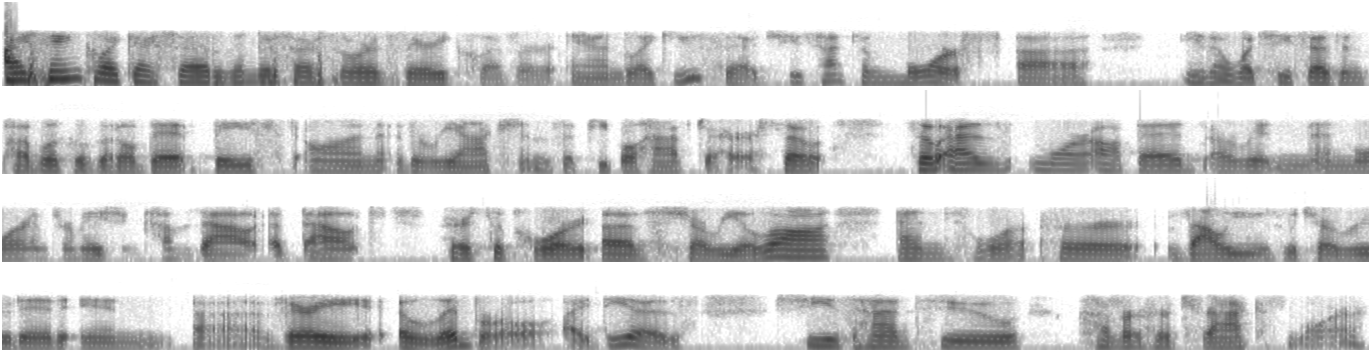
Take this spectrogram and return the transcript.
I think, like I said, Linda Sarsour is very clever, and like you said, she's had to morph, uh, you know, what she says in public a little bit based on the reactions that people have to her. So, so as more op-eds are written and more information comes out about her support of Sharia law and her, her values, which are rooted in uh, very illiberal ideas, she's had to cover her tracks more.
